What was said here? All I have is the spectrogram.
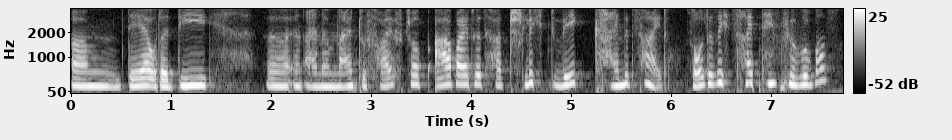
Ähm, der oder die in einem 9-to-5-Job arbeitet, hat schlichtweg keine Zeit. Sollte sich Zeit nehmen für sowas,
